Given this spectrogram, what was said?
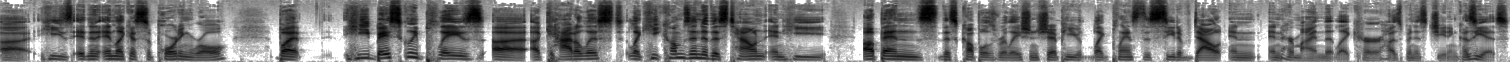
Uh, he's in, in like a supporting role, but he basically plays uh, a catalyst. Like he comes into this town and he upends this couple's relationship. He like plants this seed of doubt in in her mind that like her husband is cheating because he is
